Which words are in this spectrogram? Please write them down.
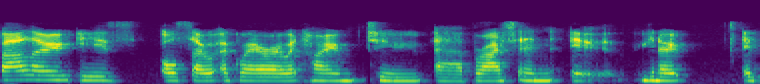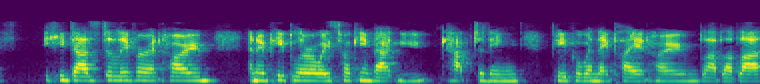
Barlow is also Aguero at home to uh, Brighton. It, you know, it's he does deliver at home. I know people are always talking about you captaining people when they play at home, blah, blah, blah.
